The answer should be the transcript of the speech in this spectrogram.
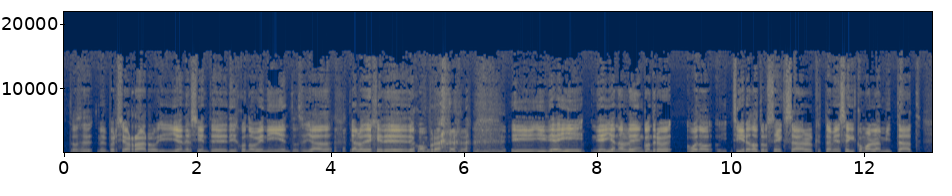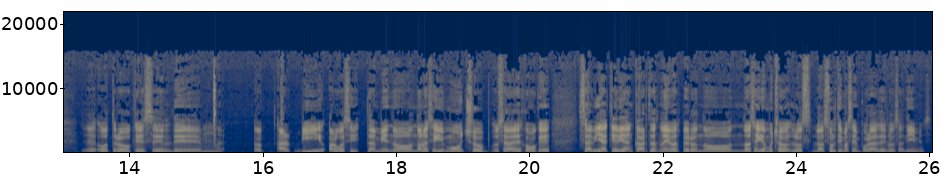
Entonces me parecía raro y ya en el siguiente disco no venía, entonces ya, ya lo dejé de, de comprar. y, y de ahí de ahí ya no le encontré, bueno, siguieron otros, Exar, que también seguí como a la mitad, eh, otro que es el de uh, Arc B, algo así, también no, no la seguí mucho, o sea, es como que sabía que habían cartas nuevas, pero no, no seguía mucho los, las últimas temporadas de los animes.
